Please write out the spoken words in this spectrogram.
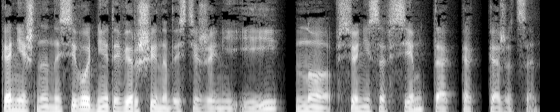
Конечно, на сегодня это вершина достижений ИИ, но все не совсем так, как кажется.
